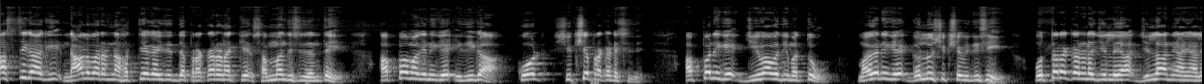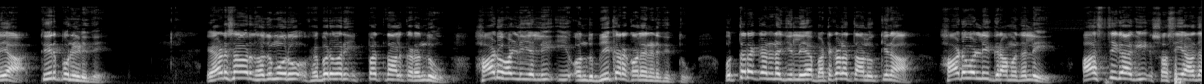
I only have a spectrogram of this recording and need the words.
ಆಸ್ತಿಗಾಗಿ ನಾಲ್ವರನ್ನು ಹತ್ಯೆಗೈದಿದ್ದ ಪ್ರಕರಣಕ್ಕೆ ಸಂಬಂಧಿಸಿದಂತೆ ಅಪ್ಪ ಮಗನಿಗೆ ಇದೀಗ ಕೋರ್ಟ್ ಶಿಕ್ಷೆ ಪ್ರಕಟಿಸಿದೆ. ಅಪ್ಪನಿಗೆ ಜೀವಾವಧಿ ಮತ್ತು ಮಗನಿಗೆ ಗಲ್ಲು ಶಿಕ್ಷೆ ವಿಧಿಸಿ ಉತ್ತರ ಕನ್ನಡ ಜಿಲ್ಲೆಯ ಜಿಲ್ಲಾ ನ್ಯಾಯಾಲಯ ತೀರ್ಪು ನೀಡಿದೆ. ಎರಡು ಸಾವಿರದ ಹದಿಮೂರು ಫೆಬ್ರವರಿ ಇಪ್ಪತ್ನಾಲ್ಕರಂದು ಹಾಡುಹಳ್ಳಿಯಲ್ಲಿ ಈ ಒಂದು ಭೀಕರ ಕೊಲೆ ನಡೆದಿತ್ತು. ಉತ್ತರ ಕನ್ನಡ ಜಿಲ್ಲೆಯ ಭಟ್ಕಳ ತಾಲೂಕಿನ ಹಾಡುವಳ್ಳಿ ಗ್ರಾಮದಲ್ಲಿ ಆಸ್ತಿಗಾಗಿ ಸೊಸೆಯಾದ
